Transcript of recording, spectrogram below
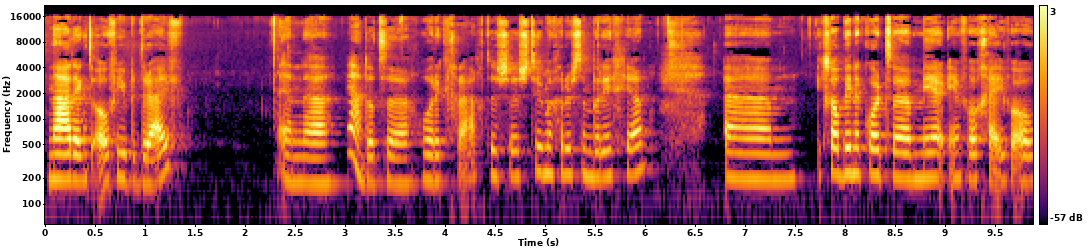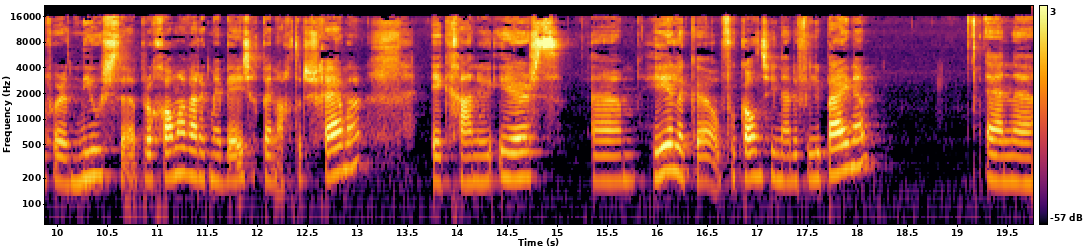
nadenkt over je bedrijf. En ja, dat hoor ik graag. Dus stuur me gerust een berichtje. Um, ik zal binnenkort meer info geven over het nieuwste programma waar ik mee bezig ben achter de schermen. Ik ga nu eerst um, heerlijk op vakantie naar de Filipijnen. En uh,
